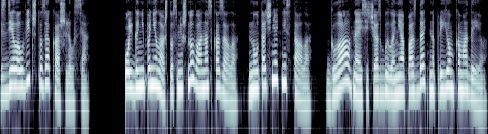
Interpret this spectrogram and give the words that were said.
сделал вид, что закашлялся. Ольга не поняла, что смешного она сказала, но уточнять не стала. Главное сейчас было не опоздать на прием к Амадею.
